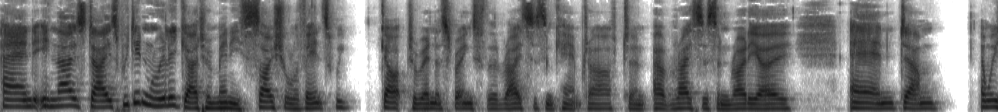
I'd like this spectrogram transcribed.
and in those days, we didn't really go to many social events. We go up to Renner Springs for the races and camp draft and uh, races and rodeo, and um, and we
